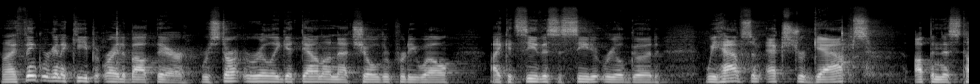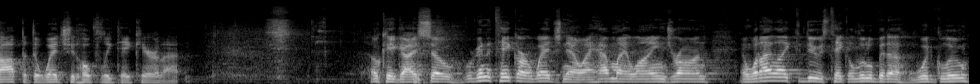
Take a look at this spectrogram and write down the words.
And I think we're gonna keep it right about there. We're starting to really get down on that shoulder pretty well. I could see this is seated real good. We have some extra gaps up in this top, but the wedge should hopefully take care of that. Okay guys, so we're gonna take our wedge now. I have my line drawn, and what I like to do is take a little bit of wood glue.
